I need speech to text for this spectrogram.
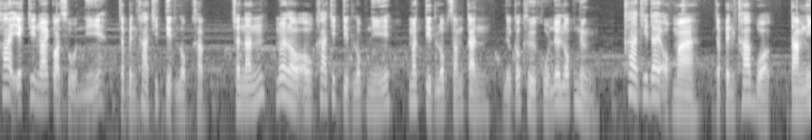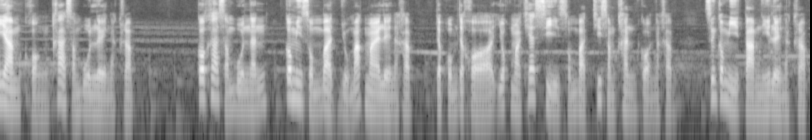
ค่า x ที่น้อยกว่า0นี้ จะเป็นค่าที่ติดลบครับ ฉะนั้นเมื่อเราเอาค่าที่ติดลบนี้ มาติดลบซ้ำกัน หรือก็คือคูณด้วยลบ1ค่าที่ได้ออกมาจะเป็นค่าบวกตามนิยามของค่าสมบูรณ์เลยนะครับ ก็ค่าสมบูรณ์นั้นก็มีสมบัติอยู่มากมายเลยนะครับ แต่ผมจะขอยกมาแค่ 4 สมบัติที่สำคัญก่อนนะครับ ซึ่งก็มีตามนี้เลยนะครับ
